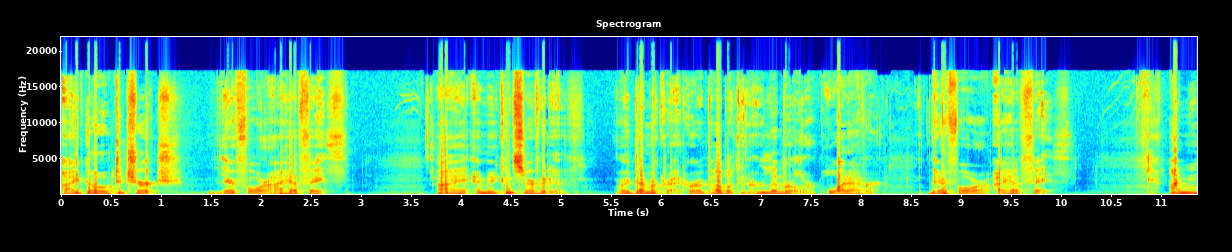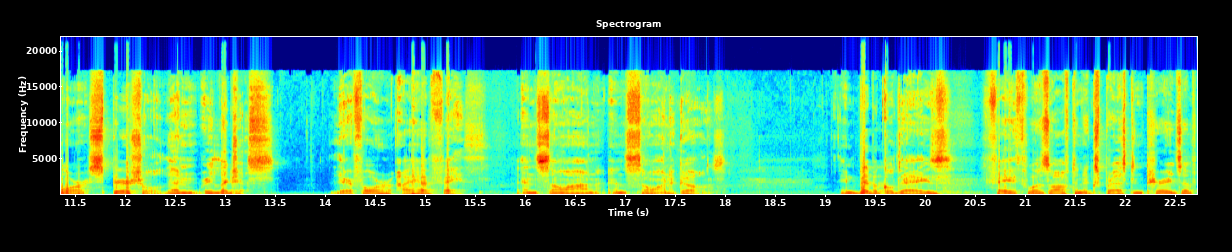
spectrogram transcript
I go to church, therefore I have faith. I am a conservative, or a Democrat, or a Republican, or liberal, or whatever, therefore I have faith. I'm more spiritual than religious, therefore I have faith, and so on and so on it goes. In biblical days, faith was often expressed in periods of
